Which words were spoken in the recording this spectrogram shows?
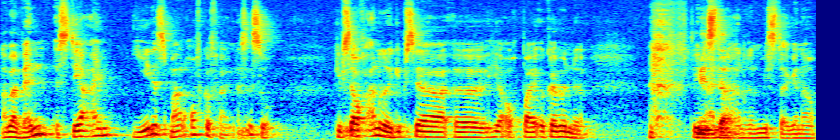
Aber wenn, ist der einem jedes Mal aufgefallen. Das ist so. Gibt es ja auch andere, gibt es ja äh, hier auch bei Öckermünde. Den Mister. einen anderen Mister, genau.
